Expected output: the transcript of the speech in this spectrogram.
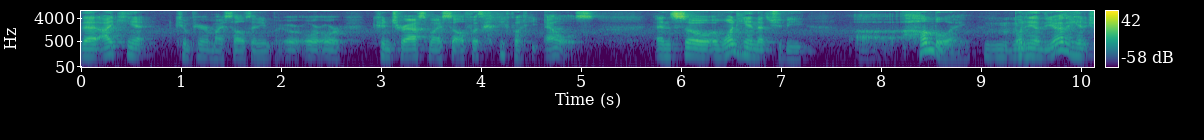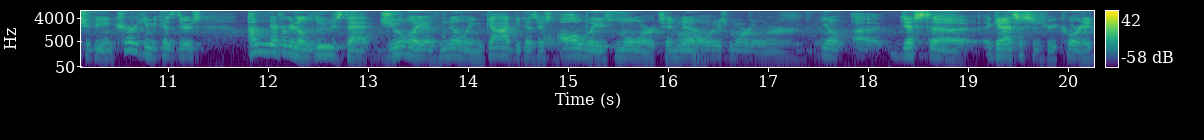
that I can't compare myself to anybody or, or, or contrast myself with anybody else. And so, on one hand, that should be uh, humbling, but on the other hand, it should be encouraging because there's I'm never going to lose that joy of knowing God because there's always more to know. Always more to learn. You know, uh, just uh, again, as this was recorded,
